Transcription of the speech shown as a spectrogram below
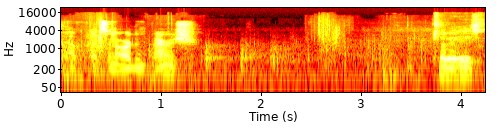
Yeah, but that's an Arden Parish. So it is.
